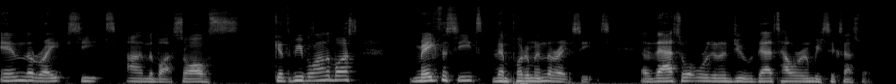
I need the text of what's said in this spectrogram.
in the right seats on the bus. So I'll get the people on the bus, make the seats, then put them in the right seats. That's what we're going to do. That's how we're going to be successful.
